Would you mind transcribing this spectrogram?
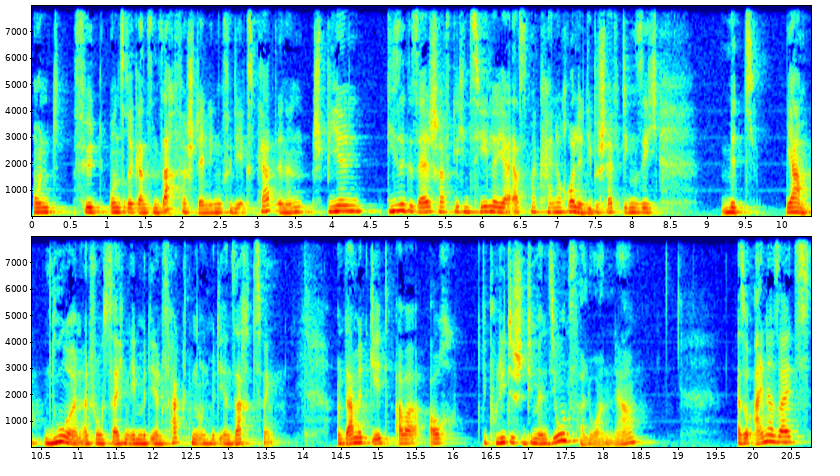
Und für unsere ganzen Sachverständigen, für die Expertinnen, spielen diese gesellschaftlichen Ziele ja erstmal keine Rolle. Die beschäftigen sich mit, ja, nur in Anführungszeichen eben mit ihren Fakten und mit ihren Sachzwängen. Und damit geht aber auch die politische Dimension verloren, ja. Also einerseits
